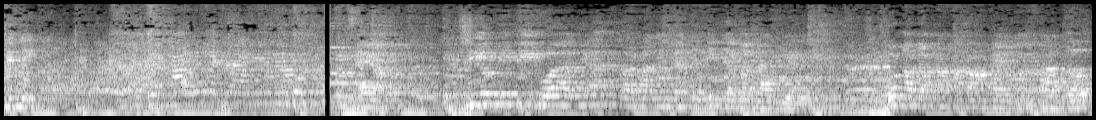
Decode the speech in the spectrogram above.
Sini. Ayo, cium pipi gue aja sama Linda jadi dapat hadiah. Gue gak bakal ngapa-ngapain lo. Satu.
